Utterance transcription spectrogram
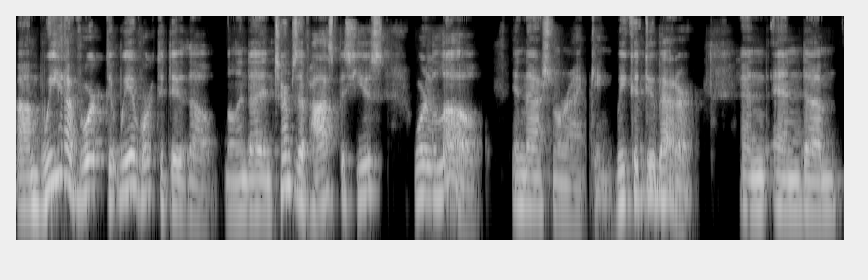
Um, we have work that we have work to do though, Melinda, in terms of hospice use, we're low in national ranking. We could do better and and um,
